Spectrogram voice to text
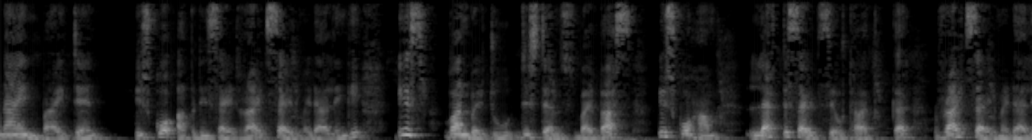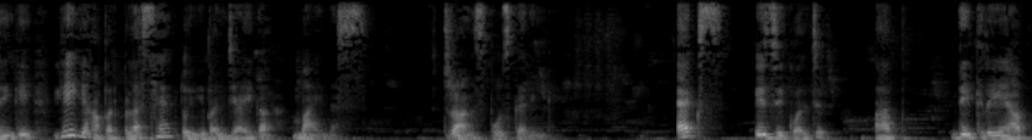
nine by ten इसको अपनी साइड राइट साइड में डालेंगे। इस one by two distance by bus इसको हम लेफ़्ट साइड से उठाकर राइट साइड में डालेंगे। ये यहाँ पर प्लस है तो ये बन जाएगा माइनस ट्रांसपोज करेंगे। x इज़ इक्वल टू आप देख रहे हैं आप।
